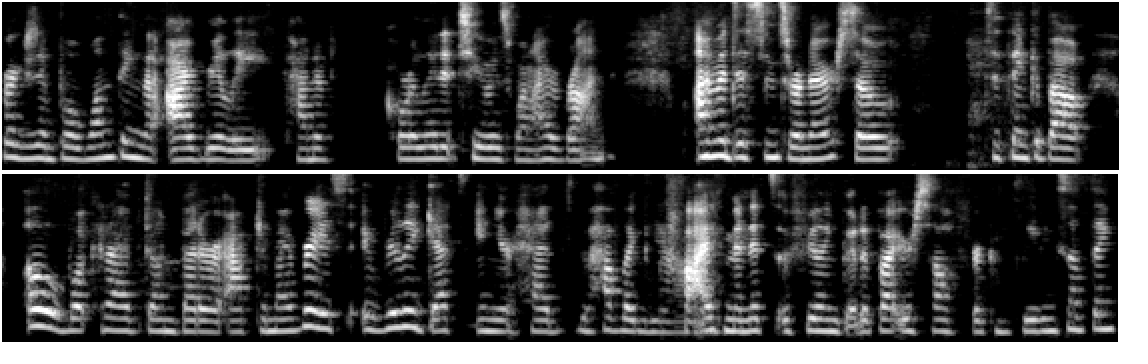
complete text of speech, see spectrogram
For example one thing that i really kind of correlate it to is when i run. I'm a distance runner so to think about oh, what could I have done better after my race? It really gets in your head. You have like yeah. five minutes of feeling good about yourself for completing something.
